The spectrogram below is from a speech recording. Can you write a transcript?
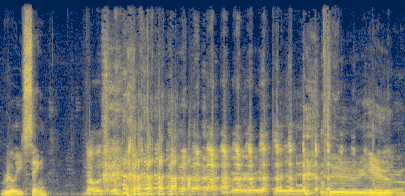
really sing? no, let's sing. Happy birthday to you.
